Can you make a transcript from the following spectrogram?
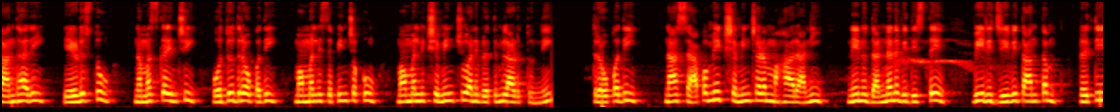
గాంధారి ఏడుస్తూ నమస్కరించి వద్దు ద్రౌపది మమ్మల్ని శపించకు మమ్మల్ని క్షమించు అని బ్రతిమలాడుతుంది. ద్రౌపది నా శాపమే క్షమించడం మహారాణి. నేను దండన విధిస్తే వీరి జీవితాంతం ప్రతి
